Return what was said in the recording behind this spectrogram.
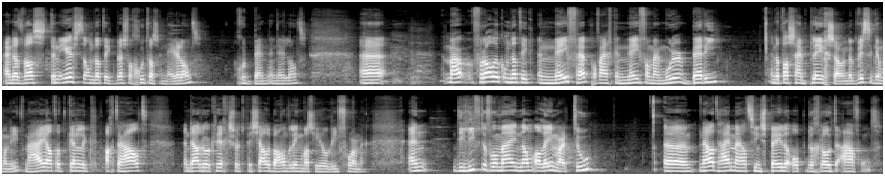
En dat was ten eerste omdat ik best wel goed was in Nederlands. Goed ben in Nederlands. Uh, maar vooral ook omdat ik een neef heb, of eigenlijk een neef van mijn moeder, Barry. En dat was zijn pleegzoon. Dat wist ik helemaal niet. Maar hij had dat kennelijk achterhaald. En daardoor kreeg ik een soort speciale behandeling. Was hij heel lief voor me. En die liefde voor mij nam alleen maar toe. Uh, nadat hij mij had zien spelen op de grote avond.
